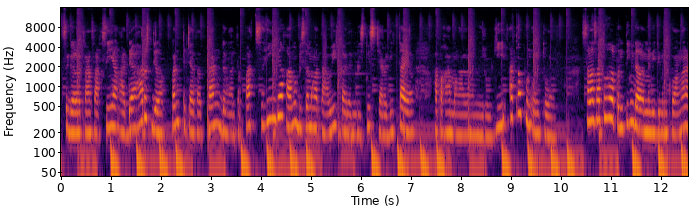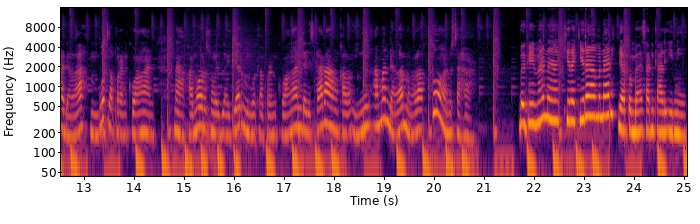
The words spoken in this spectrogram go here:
Segala transaksi yang ada harus dilakukan pencatatan dengan tepat sehingga kamu bisa mengetahui keadaan bisnis secara detail, apakah mengalami rugi ataupun untung. Salah satu hal penting dalam manajemen keuangan adalah membuat laporan keuangan. Nah, kamu harus mulai belajar membuat laporan keuangan dari sekarang kalau ingin aman dalam mengelola keuangan usaha. Bagaimana? Kira-kira menarik nggak pembahasan kali ini?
